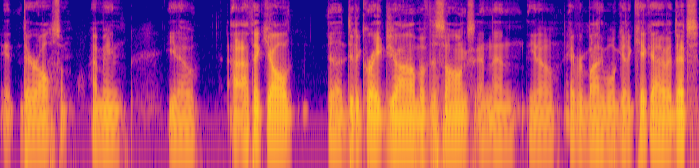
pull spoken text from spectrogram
it, they're awesome. I mean, you know, I, I think y'all uh, did a great job of the songs, and then you know everybody will get a kick out of it. That's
